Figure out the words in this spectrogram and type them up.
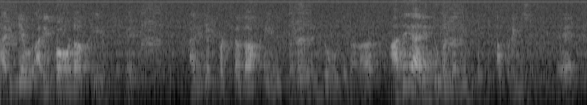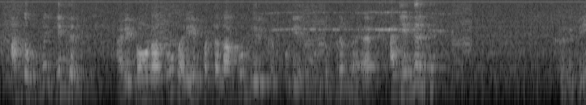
அறிய அறிபவனாக இருப்பது அறியப்பட்டதாக இருப்பது ரெண்டு ஒன்றுதான் அதை அறிந்து கொள்ள வேண்டும் அப்படின்னு சொல்லிட்டு அந்த உண்மை எங்க இருக்கு? அறிபவனாகவும் அறியப்பட்டதாகவும் இருக்கக்கூடியது ஒன்று பிரம்ம. அது எங்க இருக்கு? கிருதி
